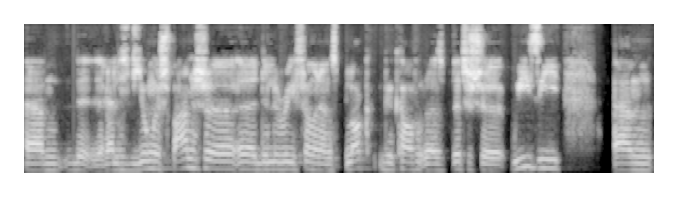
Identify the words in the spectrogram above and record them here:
ähm, eine relativ junge spanische äh, Delivery-Firma namens Block gekauft oder das britische Wheezy. Ähm,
